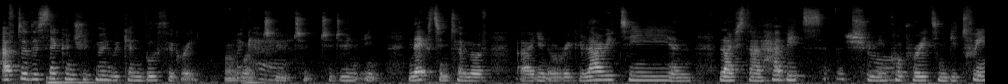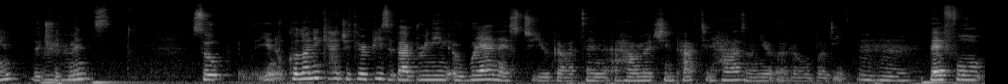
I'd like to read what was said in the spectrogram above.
after the second treatment, we can both agree on what to, to, to do in, next in terms of uh, you know regularity and lifestyle habits Sure. to incorporate in between the Mhm. treatments. So you know, colonic hydrotherapy is about bringing awareness to your gut and how much impact it has on your overall body. Mm-hmm. Therefore,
